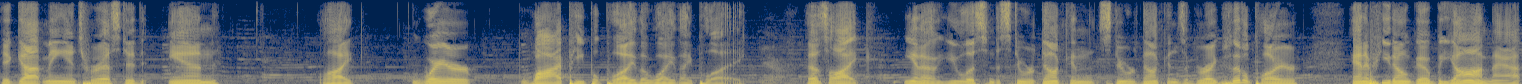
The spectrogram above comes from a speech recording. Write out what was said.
it got me interested in, like, where why people play the way they play. Yeah. It's like, you know, you listen to Stuart Duncan, Stuart Duncan's a great fiddle player, and if you don't go beyond that,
